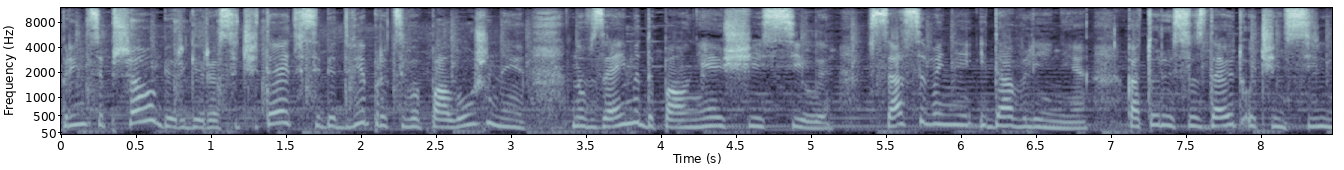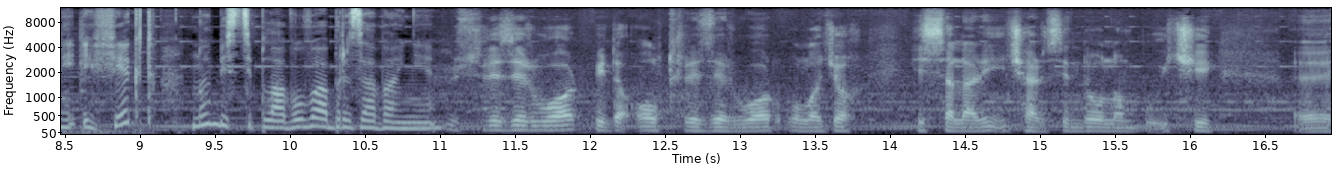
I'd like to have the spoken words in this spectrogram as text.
Принцип Шаубергера сочетает в себе две противоположные, но взаимодополняющие силы – всасывание и давление, которые создают очень сильный эффект, но без теплового образования. Rezervuar, bir də alt rezervuar olacaq hissələrin içərisində olan bu iki e,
